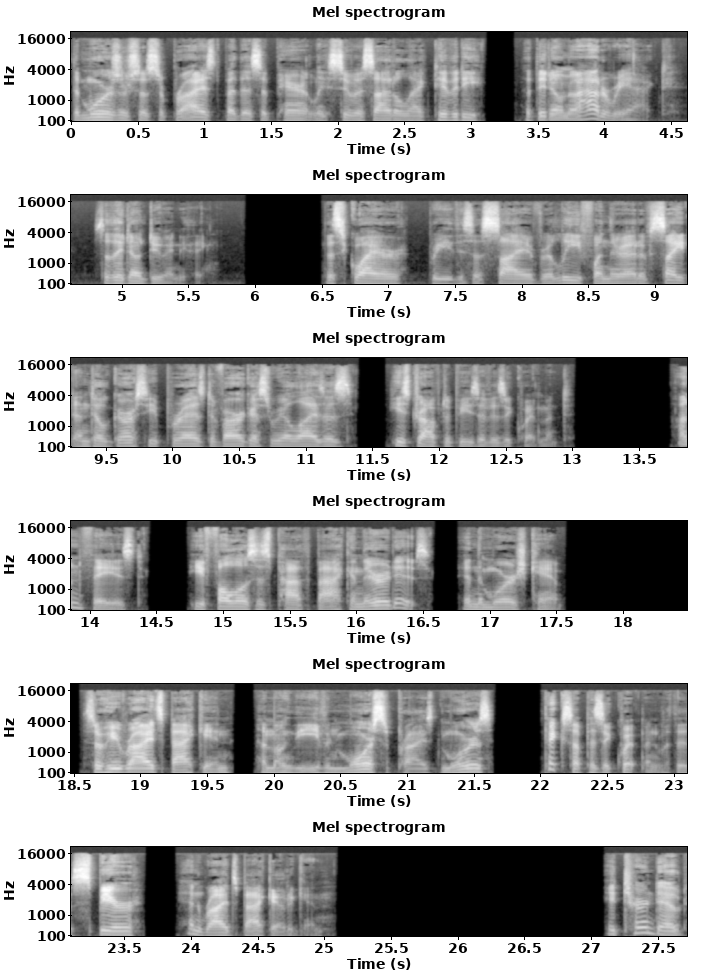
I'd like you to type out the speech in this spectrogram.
The Moors are so surprised by this apparently suicidal activity that they don't know how to react, so they don't do anything. The squire breathes a sigh of relief when they're out of sight until Garci Perez de Vargas realizes he's dropped a piece of his equipment. Unfazed, he follows his path back, and there it is, in the Moorish camp. So he rides back in, among the even more surprised Moors, picks up his equipment with his spear, and rides back out again. It turned out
